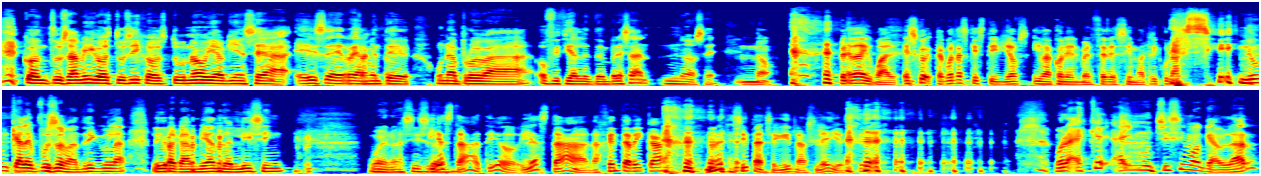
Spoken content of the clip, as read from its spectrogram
con tus amigos, tus hijos, tu novia o quien sea, ¿es eh, realmente una prueba oficial de tu empresa? No sé. No. Pero da igual. Es que, ¿Te acuerdas que Steve Jobs iba con el Mercedes sin matrícula? Sí, nunca le puso matrícula, lo iba cambiando el leasing. Bueno, así Y son. ya está, tío. Y ya está. La gente rica no necesita seguir las leyes, tío. Bueno, es que hay muchísimo que hablar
